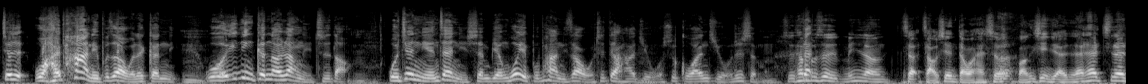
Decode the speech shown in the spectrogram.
就是我还怕你不知道我在跟你，我一定跟到让你知道。我就黏在你身边，我也不怕你知道我是调查局，我是国安局，我是什么？所以他不是民进党早早先党完还说黄信来，他现在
